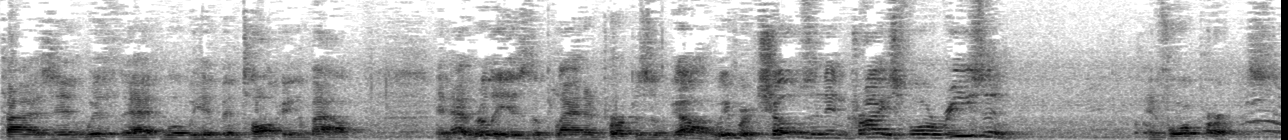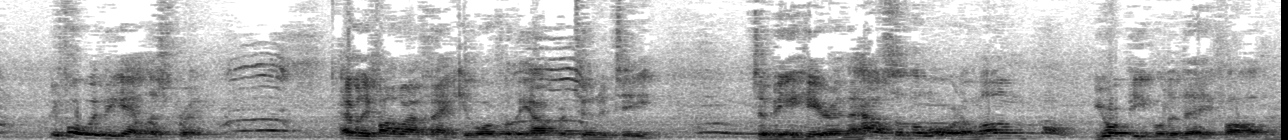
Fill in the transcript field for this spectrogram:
ties in with that, what we have been talking about. And that really is the plan and purpose of God. We were chosen in Christ for a reason and for a purpose. Before we begin, let's pray. Heavenly Father, I thank you, Lord, for the opportunity to be here in the house of the Lord among your people today, Father.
